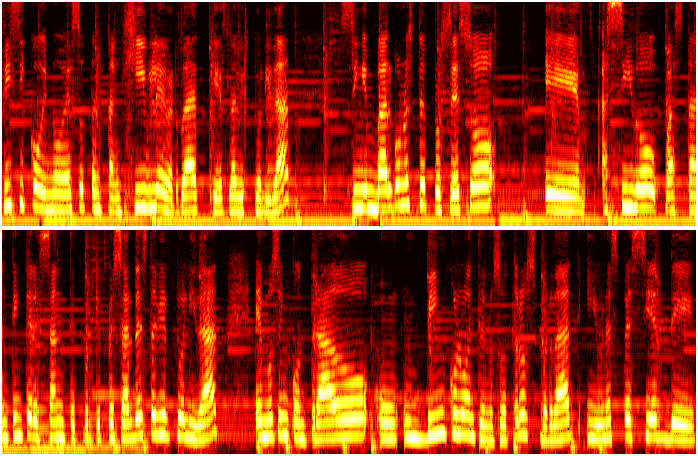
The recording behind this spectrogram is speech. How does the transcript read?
físico y no eso tan tangible, ¿verdad? Que es la virtualidad. Sin embargo, nuestro proceso eh, ha sido bastante interesante porque a pesar de esta virtualidad hemos encontrado un, vínculo entre nosotros, ¿verdad? Y una especie de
